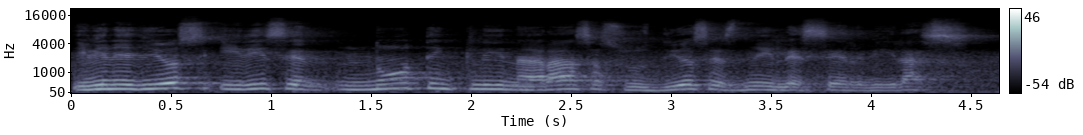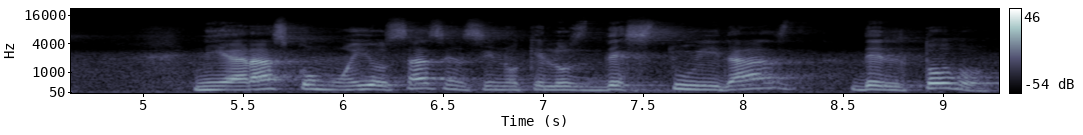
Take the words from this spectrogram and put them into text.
Y viene Dios y dice, no te inclinarás a sus dioses ni les servirás ni harás como ellos hacen, sino que los destruirás del todo.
